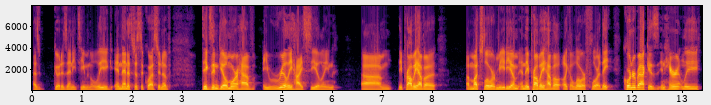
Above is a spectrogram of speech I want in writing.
as good as any team in the league. And then it's just a question of Diggs and Gilmore have a really high ceiling. Um, they probably have a a much lower medium, and they probably have a like a lower floor. They cornerback is inherently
